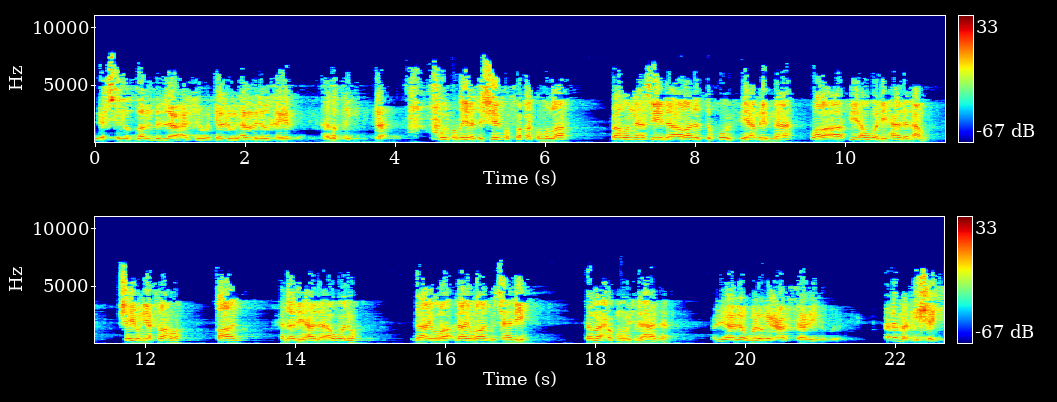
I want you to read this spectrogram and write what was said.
ويحسن الظن بالله عز وجل ويأمل الخير هذا طيب. نعم. يقول فضيلة الشيخ وفقكم الله بعض الناس إذا أراد الدخول في أمر ما ورأى في أول هذا الأمر شيء يكرهه قال الذي هذا أوله لا يرى لا يراد تاليه. فما حكم مثل هذا؟ لهذا أوله ينعاف تاليه يقول. هذا ما في شيء.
